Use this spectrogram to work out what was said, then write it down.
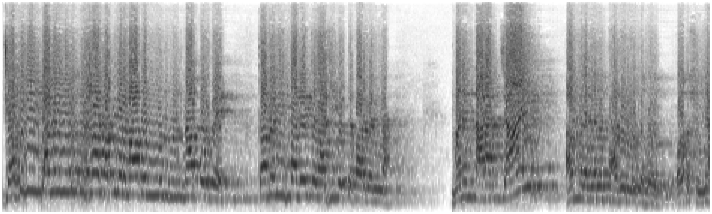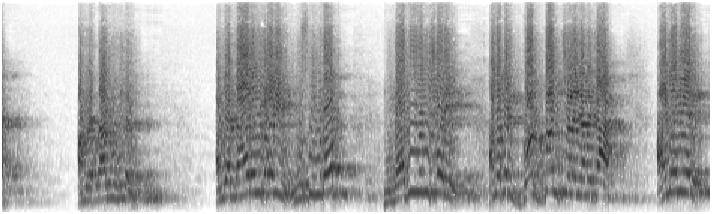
যতদিন তাদের মতো পোশাক আপনার মা বোন না করবে ততদিন তাদেরকে রাজি করতে পারবেন না। মানে তারা চায় আমরা যেন তাদের মতো হই। অত সোজা আমরা কার অনুসারী? আমরা কার অনুসারী? মুসলিমরা? নবীর অনুসারী। আমাদের গর্দন চলে যাবে যা। আমাদের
